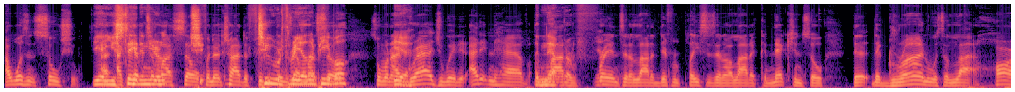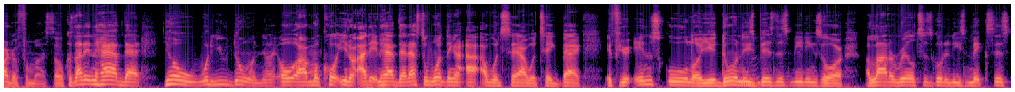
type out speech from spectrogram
I wasn't social. Yeah, you I stayed kept in to your myself two- and I tried to figure two or three other myself. people? So when Yeah. I graduated, I didn't have a The lot of friends in a lot of different places and a lot of connections. So the the grind was a lot harder for myself because I didn't have that. Yo, what are you doing? Like, oh, I'm a call. You know, I didn't have that. That's the one thing I, I would say I would take back. If you're in school or you're doing these mm-hmm. business meetings or a lot of realtors go to these mixes,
